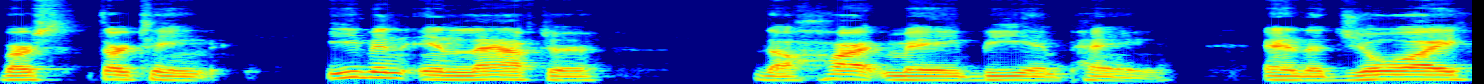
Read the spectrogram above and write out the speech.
Verse 13 Even in laughter, the heart may be in pain, and the joy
